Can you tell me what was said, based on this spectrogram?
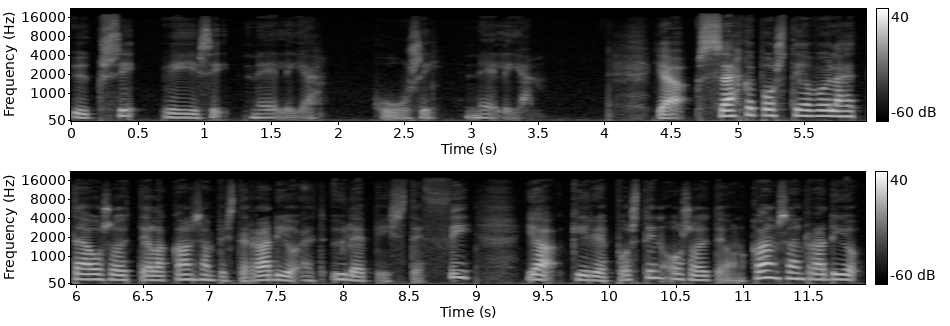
15464. Ja sähköpostia voi lähettää osoitteella kansan.radio.yle.fi ja kirjepostin osoite on kansanradio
